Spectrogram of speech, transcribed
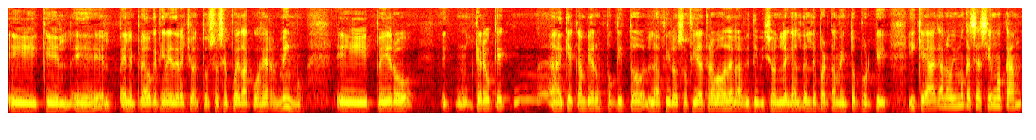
eh, que el, empleado que tiene derecho entonces se pueda acoger al mismo. pero creo que hay que cambiar un poquito la filosofía de trabajo de la división legal del departamento porque y que haga lo mismo que se hacía en OCAM.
